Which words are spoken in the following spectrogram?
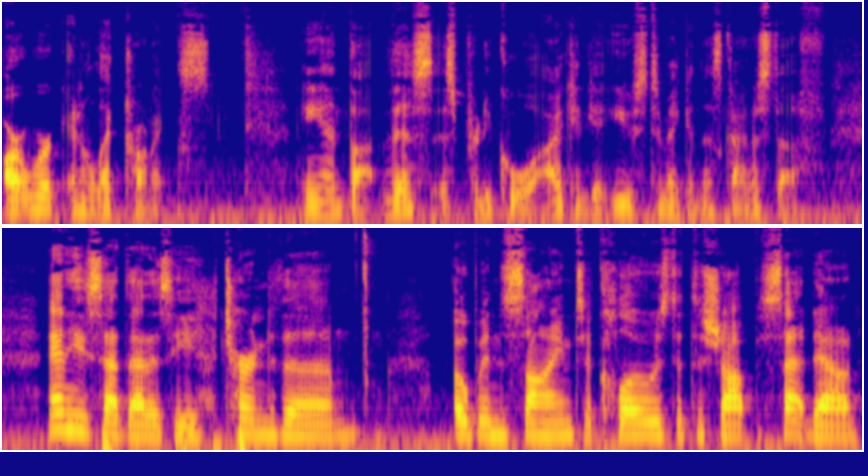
artwork and electronics. And thought, this is pretty cool. I could get used to making this kind of stuff. And he said that as he turned the open sign to closed at the shop, sat down,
